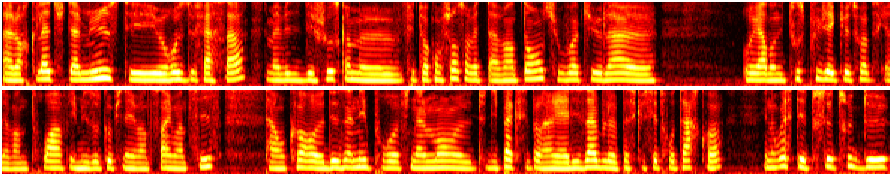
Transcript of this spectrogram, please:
Alors que là, tu t'amuses, tu es heureuse de faire ça. Elle m'avait dit des choses comme euh, Fais-toi confiance, en fait, tu as 20 ans, tu vois que là, euh, regarde, on est tous plus vieilles que toi parce qu'elle a 23 et mes autres copines avaient 25, 26. Tu as encore euh, des années pour finalement. te dis pas que c'est pas réalisable parce que c'est trop tard, quoi. Et donc, ouais, c'était tout ce truc de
